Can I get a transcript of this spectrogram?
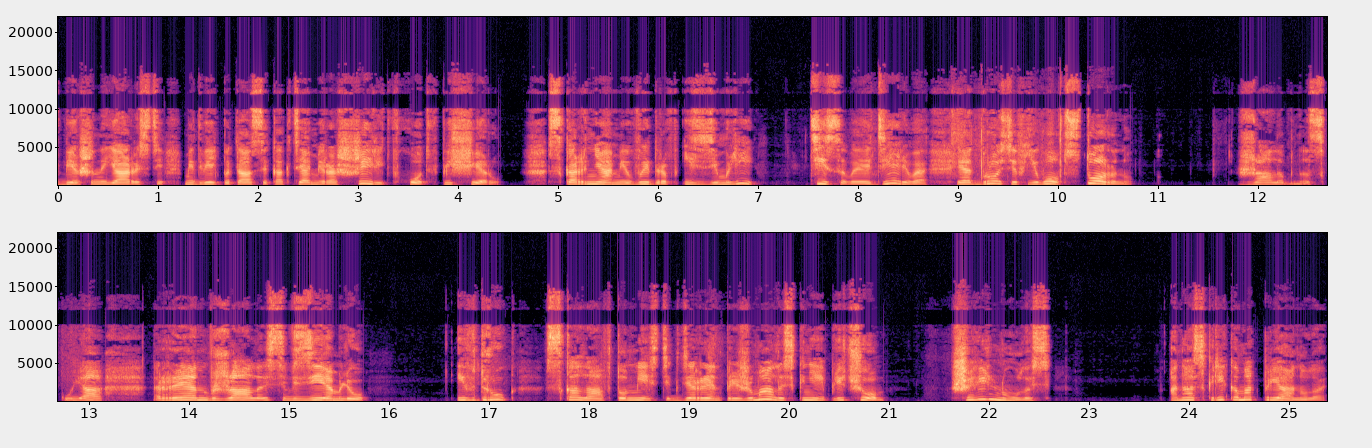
бешеной ярости медведь пытался когтями расширить вход в пещеру, с корнями выдрав из земли тисовое дерево и отбросив его в сторону. Жалобно скуля, Рен вжалась в землю. И вдруг скала в том месте, где Рен прижималась к ней плечом, шевельнулась. Она с криком отпрянула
